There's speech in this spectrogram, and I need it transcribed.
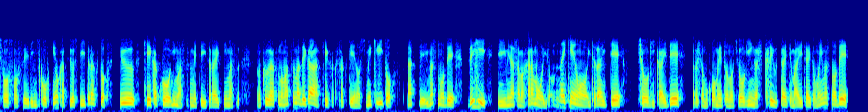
地方創生臨時交付金を活用していただくという計画を今進めていただいています。9月の末までが計画策定の締め切りとなっていますので、ぜひ皆様からもいろんな意見をいただいて、町議会で私ども公明党の町議員がしっかり訴えてまいりたいと思いますので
